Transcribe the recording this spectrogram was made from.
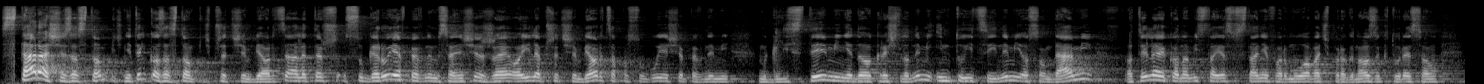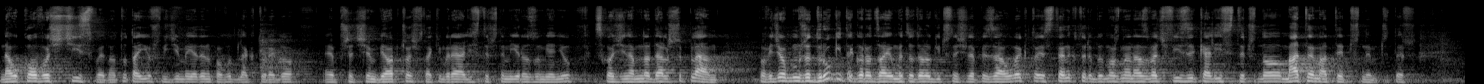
stara się zastąpić, nie tylko zastąpić przedsiębiorcę, ale też sugeruje w pewnym sensie, że o ile przedsiębiorca posługuje się pewnymi mglistymi, niedookreślonymi, intuicyjnymi osądami, o tyle ekonomista jest w stanie formułować prognozy, które są naukowo ścisłe. No tutaj już widzimy jeden powód, dla którego e, przedsiębiorczość w takim realistycznym jej rozumieniu schodzi nam na dalszy plan. Powiedziałbym, że drugi tego rodzaju metodologiczny ślepy zaułek to jest ten, który by można nazwać fizykalistyczno-matematycznym, czy też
